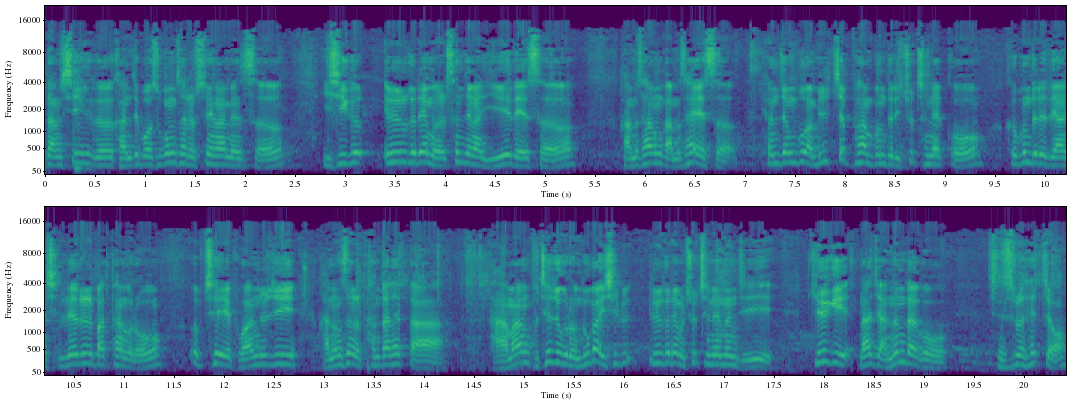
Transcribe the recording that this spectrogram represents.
당시 그 간접 보수 공사를 수행하면서 21g을 선정한 이유에 대해서 감사원 감사에서 현 정부와 밀접한 분들이 추천했고 그분들에 대한 신뢰를 바탕으로 업체의 보안 유지 가능성을 판단했다. 다만 구체적으로 누가 21g을 추천했는지 기억이 나지 않는다고 진술을 했죠.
